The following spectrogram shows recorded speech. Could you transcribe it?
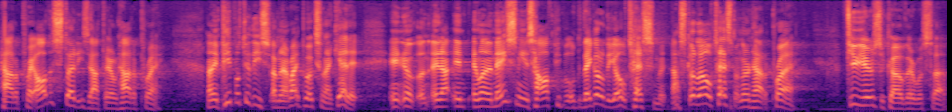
how to pray. All the studies out there on how to pray. I mean, people do these, I mean, I write books and I get it. And, you know, and, I, and, and what amazes me is how often people, they go to the Old Testament. Let's go to the Old Testament and learn how to pray. A few years ago, there was uh,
